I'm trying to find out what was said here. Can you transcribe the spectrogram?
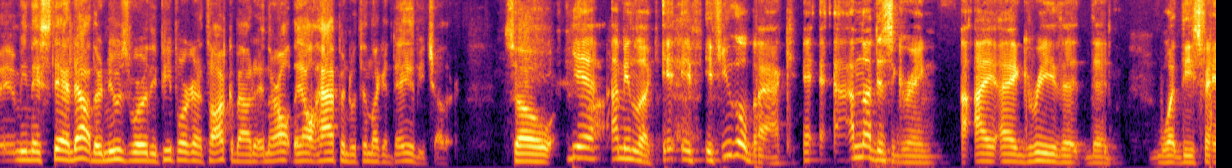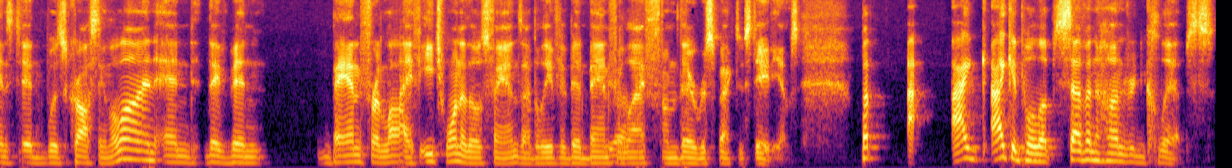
I mean, they stand out. They're newsworthy. People are going to talk about it, and they're all they all happened within like a day of each other. So Yeah, I mean, look, if if you go back, I'm not disagreeing. I, I agree that that what these fans did was crossing the line, and they've been banned for life. Each one of those fans, I believe, have been banned for life from their respective stadiums. But I, I could pull up 700 clips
